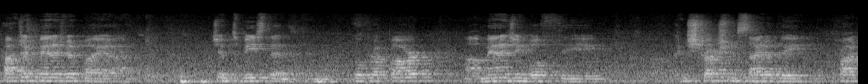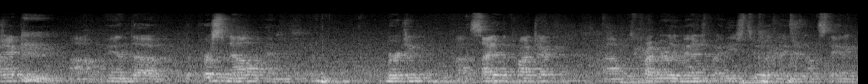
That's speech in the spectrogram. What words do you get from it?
Project management by uh, Jim Tabist and Bill Bruckbauer, uh, managing both the construction side of the project um, and the the personnel and merging uh, side of the project uh, was primarily managed by these two, and they did an outstanding,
